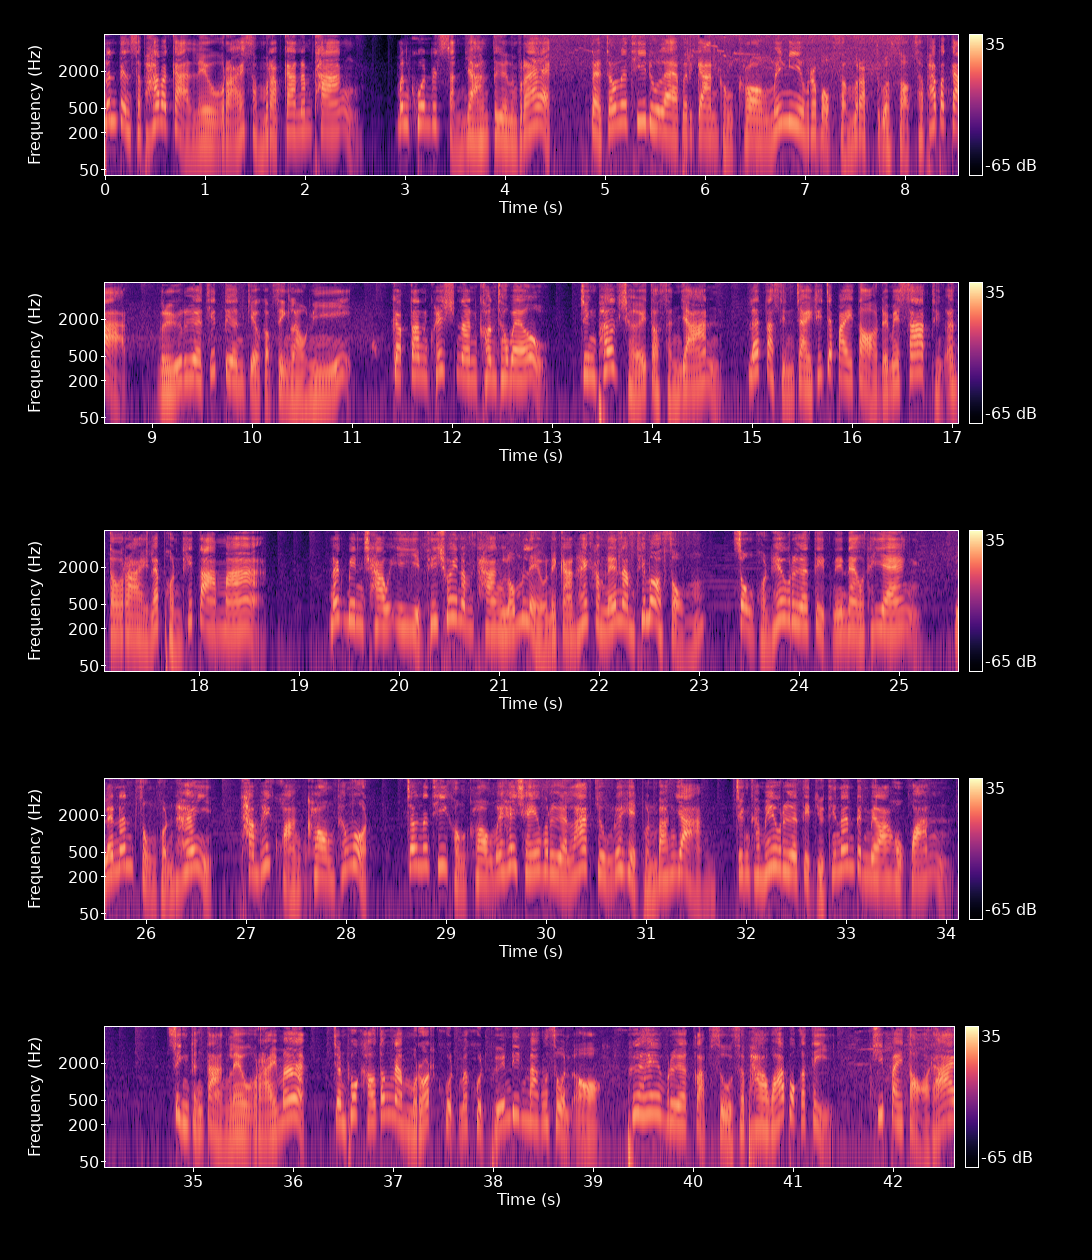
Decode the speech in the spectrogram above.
นั่นเป็นสภาพอากาศเลวร้ายสำหรับการนำทาง มันควรเป็นสัญญาณเตือนแรก แต่เจ้าหน้าที่ดูแลบริการของคลองไม่มีระบบสำหรับตรวจสอบสภาพอากาศ หรือเรือที่เตือนเกี่ยวกับสิ่งเหล่านี้ กัปตันคริชนันคอนเทเวลจึงเพิกเฉยต่อสัญญาณ และตัดสินใจที่จะไปต่อโดยไม่ทราบถึงอันตรายและผลที่ตามมา นักบินชาวอียิปต์ที่ช่วยนำทางล้มเหลวในการให้คำแนะนำที่เหมาะสม ส่งผลให้เรือติดในแนวทะแยง และนั่นส่งผลให้ทำให้ขวางคลองทั้งหมด เจ้าหน้าที่ของคลองไม่ให้ใช้เรือลากจูงด้วยเหตุผลบางอย่าง จึงทำให้เรือติดอยู่ที่นั่นเป็นเวลา 6 วัน สิ่งต่างๆเลวร้ายมาก จนพวกเขาต้องนำรถขุดมาขุดพื้นดินบางส่วนออก เพื่อให้เรือกลับสู่สภาวะปกติที่ไปต่อได้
